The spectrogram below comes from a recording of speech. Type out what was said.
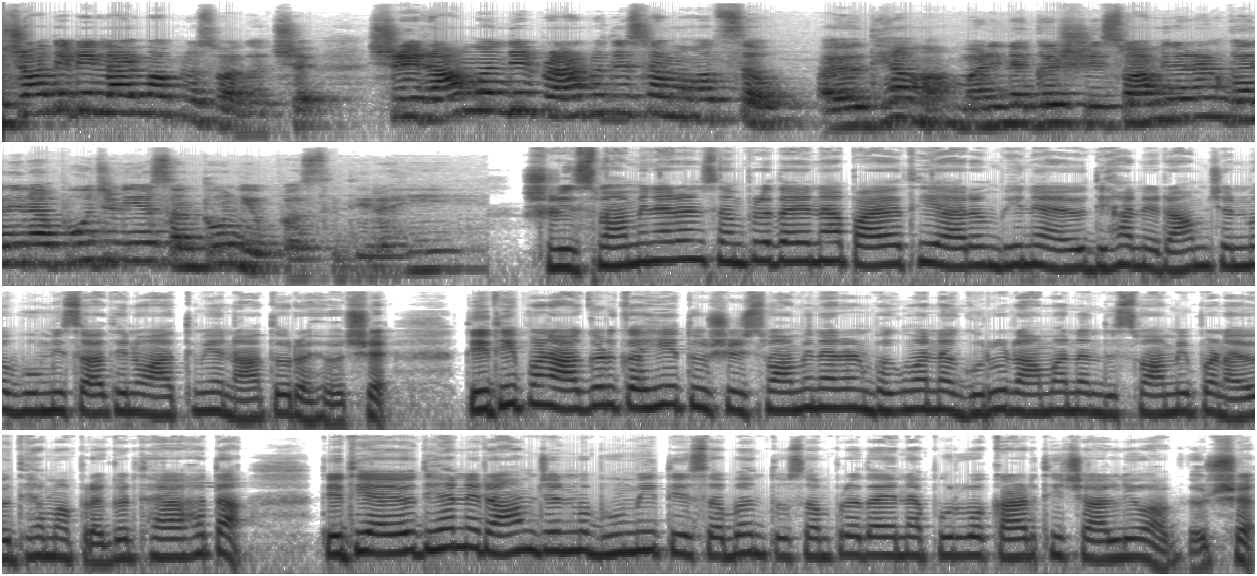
ગુજરાત એટી લાઈવમાં આપનું સ્વાગત છે. શ્રી રામ મંદિર પ્રાણ પ્રતિષ્ઠા મહોત્સવ અયોધ્યામાં મણિનગર શ્રી સ્વામિનારાયણ ગાદીના પૂજનીય સંતોની ઉપસ્થિતિ રહી. શ્રી સ્વામિનારાયણ સંપ્રદાયના પાયાથી આરંભીને અયોધ્યાને રામ જન્મભૂમિ સાથેનો આત્મીય નાતો રહ્યો છે. તેથી પણ આગળ કહીએ તો શ્રી સ્વામિનારાયણ ભગવાનના ગુરુ રામાનંદ સ્વામી પણ અયોધ્યામાં પ્રગટ થયા હતા. તેથી અયોધ્યાને રામ જન્મભૂમિ તે સંબંધ તો સંપ્રદાયના પૂર્વકાળથી ચાલ્યો આવ્યો છે.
